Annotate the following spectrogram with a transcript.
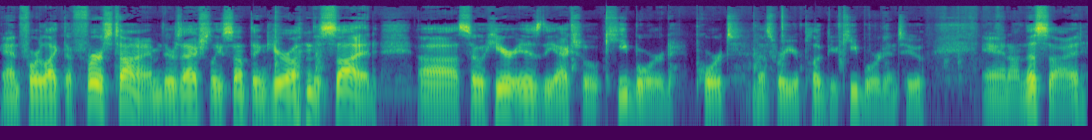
And for like the first time, there's actually something here on the side. Uh, so here is the actual keyboard port. That's where you plug your keyboard into. And on this side,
